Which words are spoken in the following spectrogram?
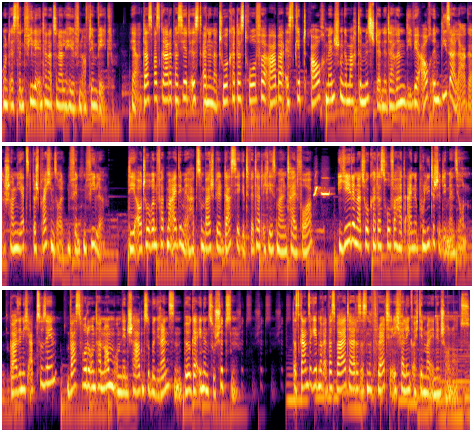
und es sind viele internationale Hilfen auf dem Weg. Ja, das, was gerade passiert, ist eine Naturkatastrophe, aber es gibt auch menschengemachte Missstände darin, die wir auch in dieser Lage schon jetzt besprechen sollten, finden viele. Die Autorin Fatma Aydemir hat zum Beispiel das hier getwittert, ich lese mal einen Teil vor. Jede Naturkatastrophe hat eine politische Dimension. War sie nicht abzusehen? Was wurde unternommen, um den Schaden zu begrenzen, Bürgerinnen zu schützen? Das Ganze geht noch etwas weiter, das ist eine Thread, ich verlinke euch den mal in den Show Notes.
